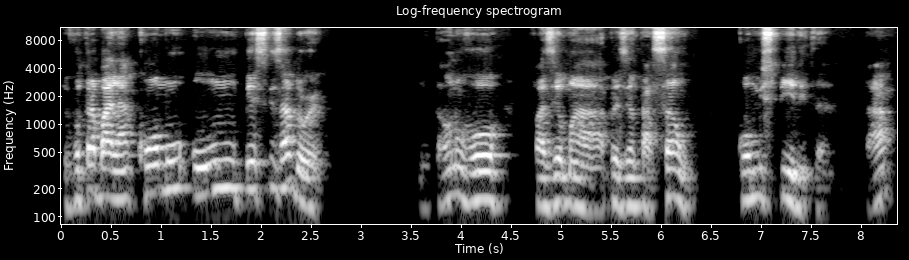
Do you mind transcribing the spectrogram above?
eu vou trabalhar como um pesquisador. Então, não vou fazer uma apresentação como espírita, tá?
